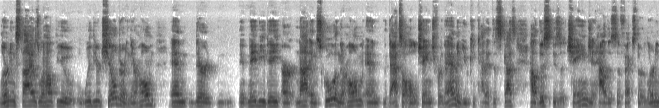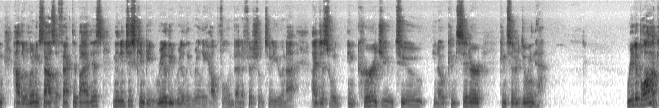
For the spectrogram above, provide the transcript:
Learning styles will help you with your children. They're home and they're maybe they are not in school and they're home, and that's a whole change for them. And you can kind of discuss how this is a change and how this affects their learning, how their learning style is affected by this. I mean, it just can be really, really, really helpful and beneficial to you. And I, I just would encourage you to, you know, consider consider doing that read a blog.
